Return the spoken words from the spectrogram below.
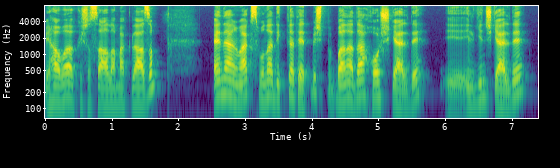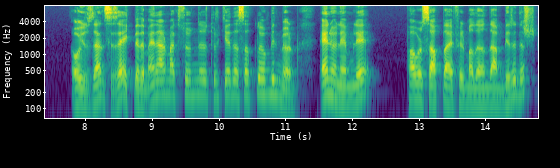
bir hava akışı sağlamak lazım. Enermax buna dikkat etmiş. Bana da hoş geldi, ilginç geldi. O yüzden size ekledim. Enermax ürünleri Türkiye'de satılıyor mu bilmiyorum. En önemli power supply firmalarından biridir.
